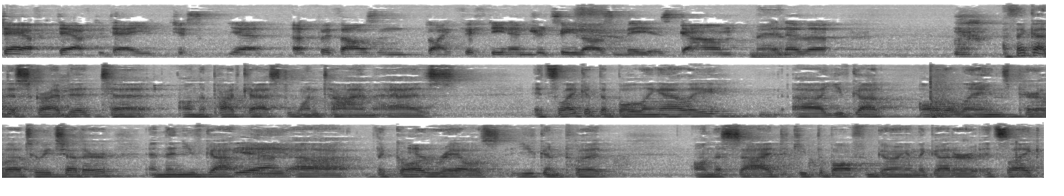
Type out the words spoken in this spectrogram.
day after day after day, just yeah, up a thousand, like 1500, 2000 meters down, Man. another. I think I described it to, on the podcast one time as it's like at the bowling alley. Uh, you've got all the lanes parallel to each other, and then you've got the Yeah. uh, the guardrails you can put on the side to keep the ball from going in the gutter. It's like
